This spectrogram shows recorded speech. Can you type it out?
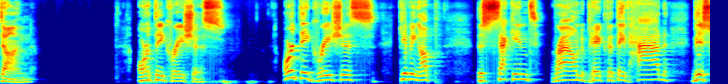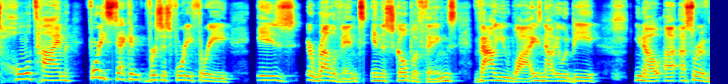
done. Aren't they gracious? Aren't they gracious giving up the second round pick that they've had this whole time? 42nd versus 43 is irrelevant in the scope of things, value wise. Now, it would be, you know, a, a, sort of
